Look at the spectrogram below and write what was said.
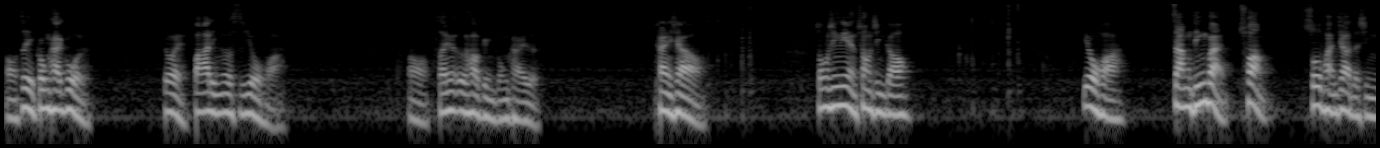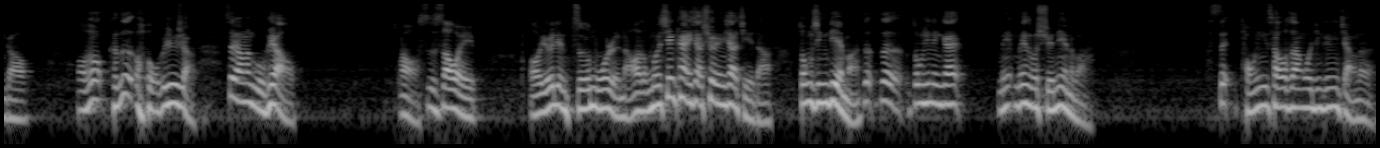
哦，这也公开过了，各位八零二四右华，哦，三月二号给你公开的，看一下哦，中心店创新高，右华。涨停板创收盘价的新高，我说，可是 我必须讲，这两张股票，哦，是稍微哦有点折磨人啊。我们先看一下，确认一下解答。中心店嘛，这这中心店应该没没什么悬念了吧是统一超商我已经跟你讲了，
